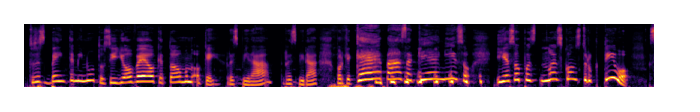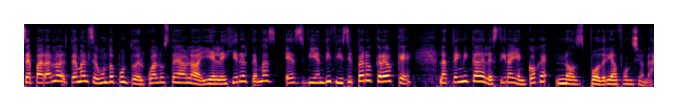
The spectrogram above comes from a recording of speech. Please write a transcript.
Entonces, 20 minutos. Si yo veo que todo el mundo, ok, respira, respira, porque ¿qué pasa? ¿Quién hizo? Y eso pues no es constructivo. Separarlo del tema, el segundo punto del cual usted hablaba, y elegir el tema es, es bien difícil, pero creo que la técnica del estira y encoge nos podría funcionar.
